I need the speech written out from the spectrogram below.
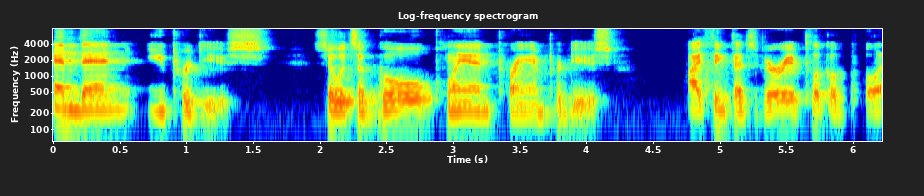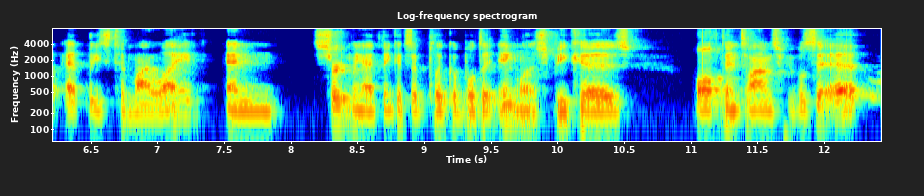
And then you produce. So it's a goal, plan, pray, and produce. I think that's very applicable, at least to my life. And certainly I think it's applicable to English because oftentimes people say, oh,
